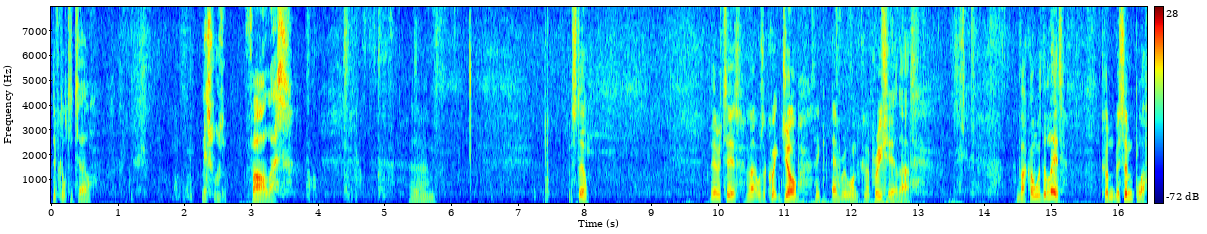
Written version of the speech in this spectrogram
Difficult to tell. This was far less. Um, but still, there it is. That was a quick job. I think everyone can appreciate that. And back on with the lid. Couldn't be simpler.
